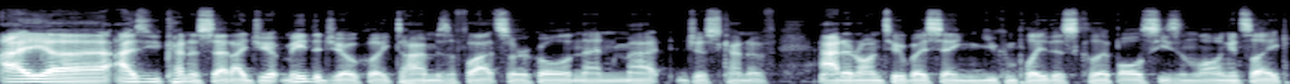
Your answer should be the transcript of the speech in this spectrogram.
I uh, as you kind of said, I made the joke like time is a flat circle, and then Matt just kind of added on to it by saying you can play this clip all season long. It's like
